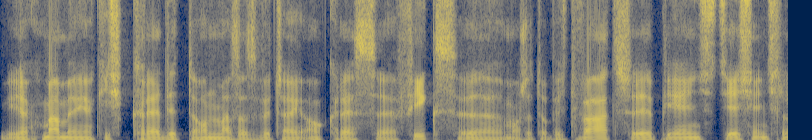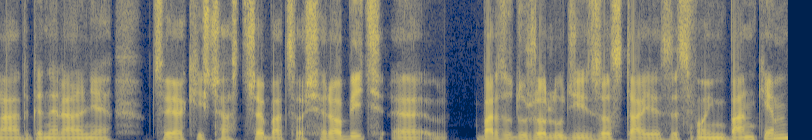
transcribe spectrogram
jak mamy jakiś kredyt, to on ma zazwyczaj okres e, fix, e, może to być 2, 3, 5, 10 lat. Generalnie co jakiś czas trzeba coś robić. E, Bardzo dużo ludzi zostaje ze swoim bankiem.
